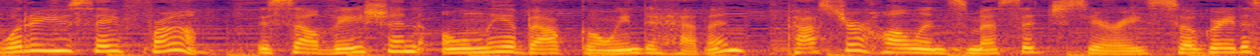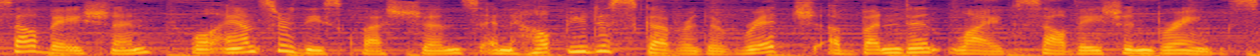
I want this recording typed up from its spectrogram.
What are you saved from? Is salvation only about going to heaven? Pastor Holland's message series, So Great a Salvation, will answer these questions and help you discover the rich, abundant life salvation brings.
